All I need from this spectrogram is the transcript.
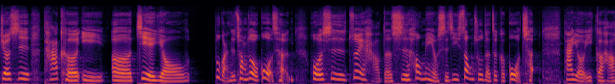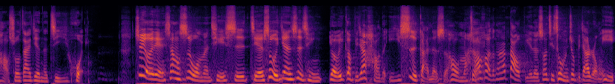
就是他可以呃借由。不管是创作的过程，或是最好的是后面有实际送出的这个过程，他有一个好好说再见的机会。就有点像是我们其实结束一件事情，有一个比较好的仪式感的时候，我们好好的跟他道别的时候，其实我们就比较容易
